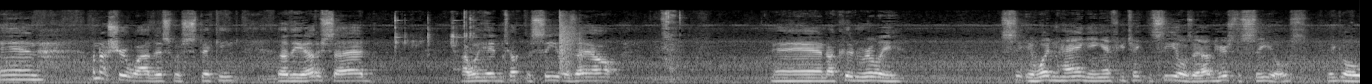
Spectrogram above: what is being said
And I'm not sure why this was sticking. Uh, the other side, I went ahead and took the seals out, and I couldn't really see. It wasn't hanging after you take the seals out. And here's the seals. They go.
